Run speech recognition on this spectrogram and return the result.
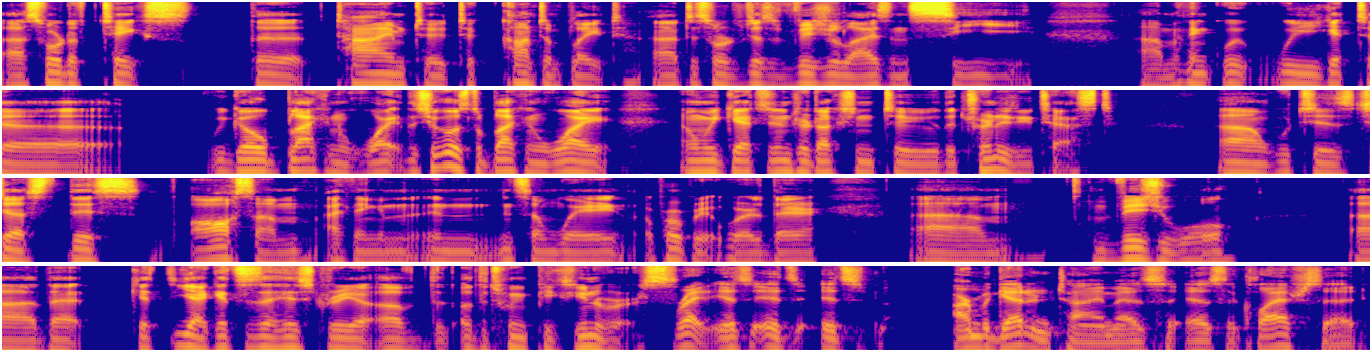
uh, sort of takes the time to to contemplate, uh, to sort of just visualize and see. Um, I think we, we get to we go black and white. The show goes to black and white, and we get an introduction to the Trinity test, uh, which is just this awesome. I think in in, in some way appropriate word there, um, visual uh, that gets yeah gets us a history of the of the Twin Peaks universe. Right. It's it's it's Armageddon time, as as the Clash said,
